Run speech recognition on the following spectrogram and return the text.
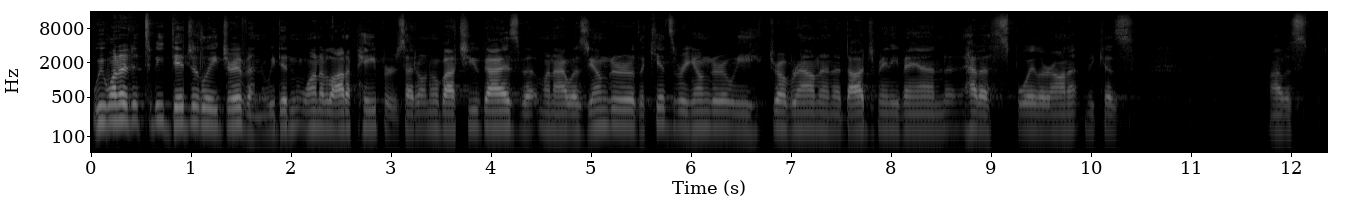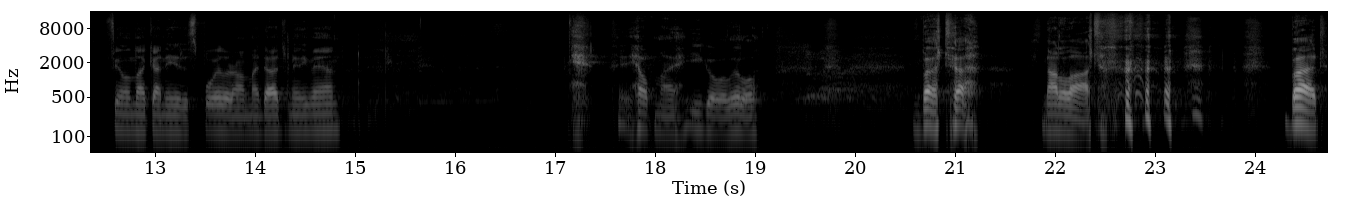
We wanted it to be digitally driven. We didn't want a lot of papers. I don't know about you guys, but when I was younger, the kids were younger, we drove around in a Dodge minivan, had a spoiler on it because I was feeling like I needed a spoiler on my Dodge minivan. it helped my ego a little, but uh, not a lot. but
